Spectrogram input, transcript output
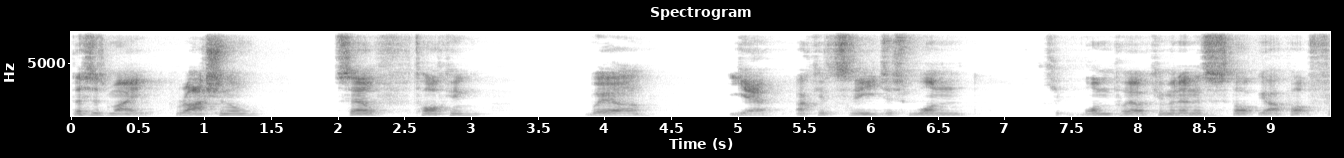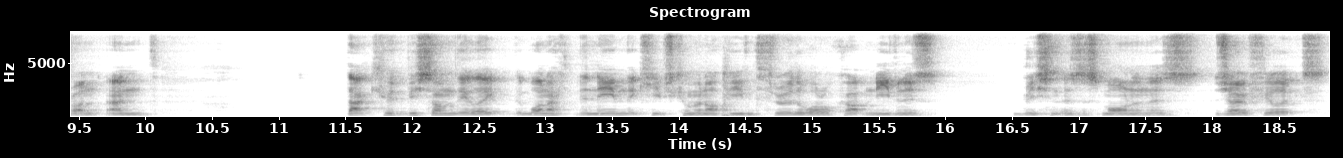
this is my rational self talking, where yeah, I could see just one one player coming in as a stopgap up front, and that could be somebody like the one the name that keeps coming up even through the World Cup, and even as recent as this morning is João Felix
